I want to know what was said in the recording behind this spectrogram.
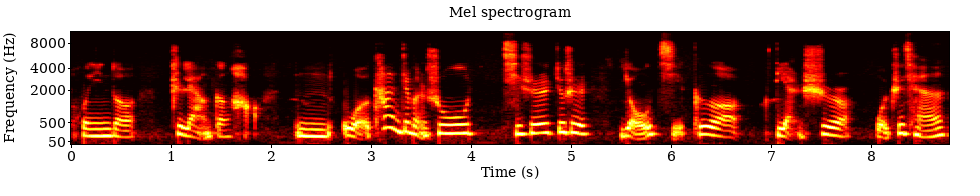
婚姻的质量更好。嗯，我看这本书其实就是有几个点是我之前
